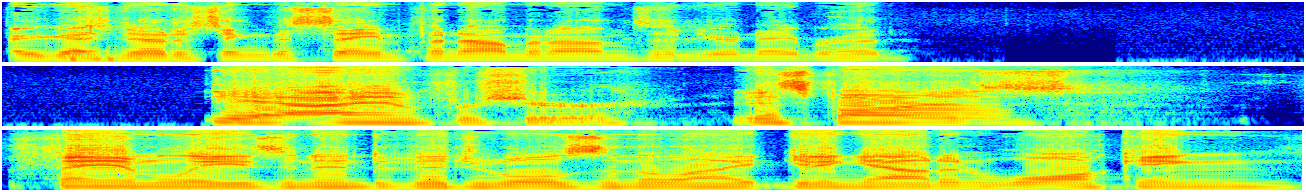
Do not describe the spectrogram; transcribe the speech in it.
Are you guys noticing the same phenomenons in your neighborhood? Yeah, I am for sure. As far as families and individuals and the like getting out and walking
